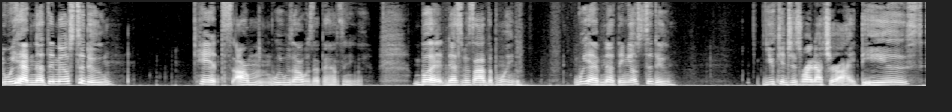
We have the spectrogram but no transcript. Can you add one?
we have nothing else to do. Hence, um, we was always at the house anyway. But that's beside the point. We have nothing else to do. You can just write out your ideas.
